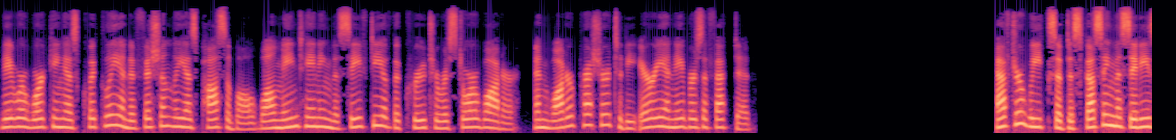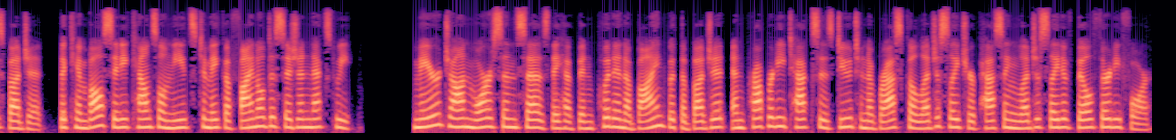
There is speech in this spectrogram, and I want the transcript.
They were working as quickly and efficiently as possible while maintaining the safety of the crew to restore water and water pressure to the area neighbors affected. After weeks of discussing the city's budget, the Kimball City Council needs to make a final decision next week. Mayor John Morrison says they have been put in a bind with the budget and property taxes due to Nebraska legislature passing Legislative Bill 34.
